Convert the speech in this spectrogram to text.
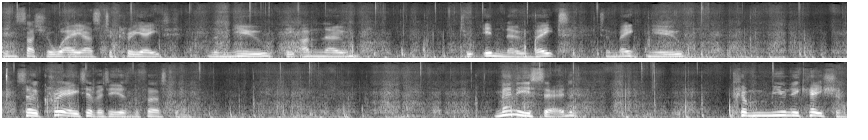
in such a way as to create the new, the unknown, to innovate, to make new. So creativity is the first one. Many said communication,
